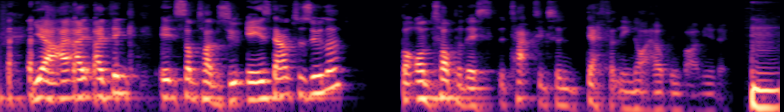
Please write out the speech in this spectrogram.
yeah, I, I- think it sometimes is down to Süle, but on top of this, the tactics are definitely not helping Bayern Munich. Hmm.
